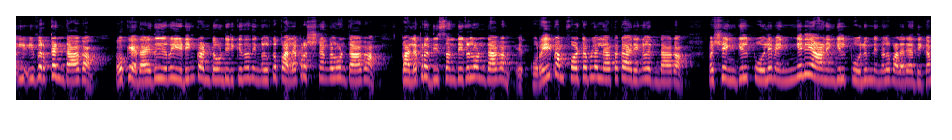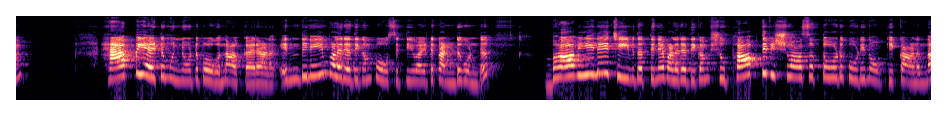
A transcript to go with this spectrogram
ഇ- ഇവർക്ക് ഉണ്ടാകാം ഓക്കെ അതായത് ഈ റീഡിംഗ് കണ്ടുകൊണ്ടിരിക്കുന്ന നിങ്ങൾക്ക് പല പ്രശ്നങ്ങളും ഉണ്ടാകാം പല പ്രതിസന്ധികളും ഉണ്ടാകാം കുറെ കംഫർട്ടബിൾ അല്ലാത്ത കാര്യങ്ങൾ ഉണ്ടാകാം പക്ഷെ എങ്കിൽ പോലും എങ്ങനെയാണെങ്കിൽ പോലും നിങ്ങൾ വളരെയധികം ഹാപ്പി ആയിട്ട് മുന്നോട്ട് പോകുന്ന ആൾക്കാരാണ്. എന്തിനേയും വളരെയധികം പോസിറ്റീവായിട്ട് കണ്ടുകൊണ്ട് ഭാവിയിലെ ജീവിതത്തിനെ വളരെയധികം ശുഭാപ്തി വിശ്വാസത്തോടു കൂടി നോക്കിക്കാണുന്ന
